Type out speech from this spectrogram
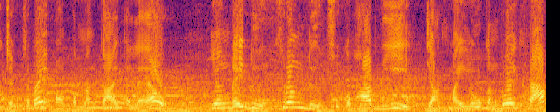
อกจากจะได้ออกกำลังกายกันแล้ว ยังได้ดื่มเครื่องดื่มสุขภาพดีจากไมโลกันด้วยครับ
